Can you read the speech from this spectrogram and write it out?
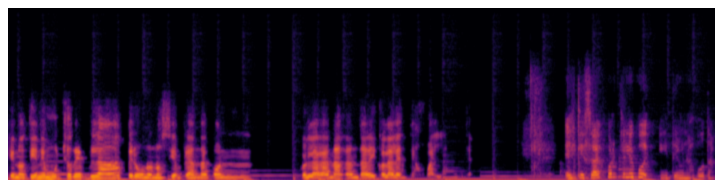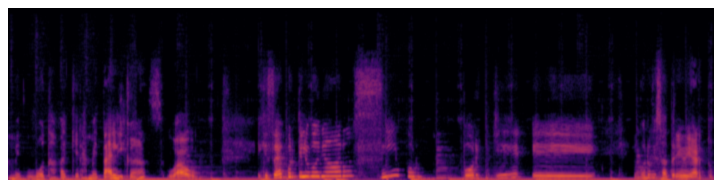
Que no tiene mucho de bla, pero uno no siempre anda con, con las ganas de andar ahí con la lentejuela. Es que, ¿sabes por qué le puedo.? Y tiene unas botas, me- botas vaqueras metálicas. ¡Wow! Es que, ¿sabes por qué le podría dar un sí? Por, porque. Eh, encuentro que se atreve harto.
